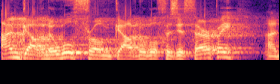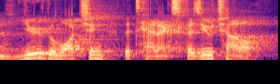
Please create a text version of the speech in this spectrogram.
I'm Gavin Noble from Gavin Noble Physiotherapy and you've been watching the 10x Physio channel.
